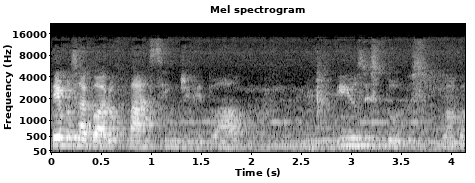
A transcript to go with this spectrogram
Temos agora o passe individual e os estudos logo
